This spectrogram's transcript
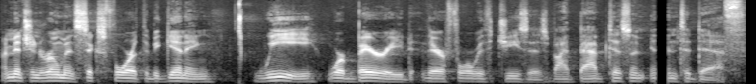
I mentioned Romans 6 4 at the beginning. We were buried, therefore, with Jesus by baptism into death,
